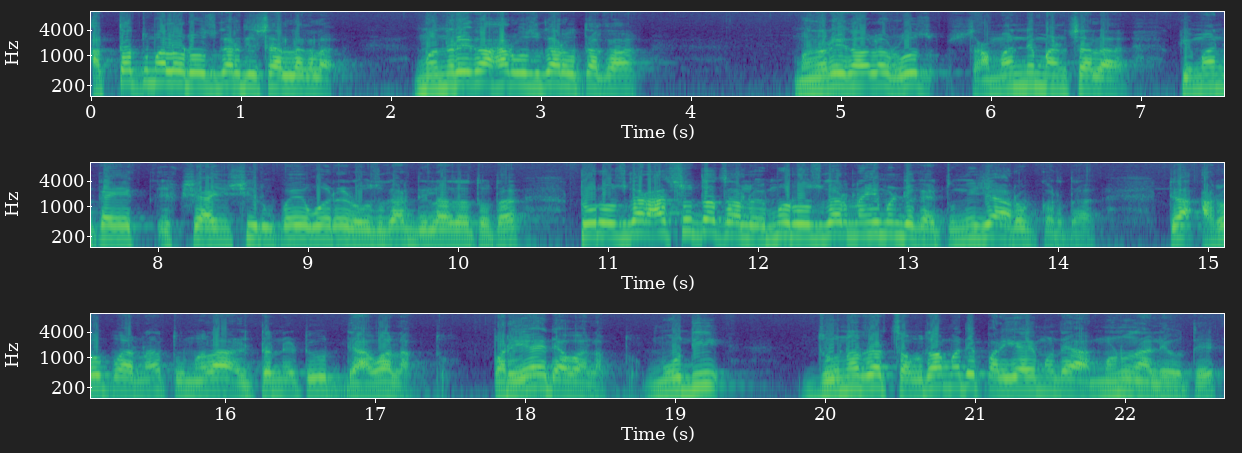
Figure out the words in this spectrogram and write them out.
आत्ता तुम्हाला रोजगार दिसायला लागला. मनरेगा हा रोजगार होता का? मनरेगाला रोज सामान्य माणसाला किमान काही एक एकशे ऐंशी रुपये वगैरे रोजगार दिला जात होता. तो रोजगार आजसुद्धा चालू आहे. मग रोजगार नाही म्हणजे काय? तुम्ही जे आरोप करता त्या आरोपांना तुम्हाला अल्टरनेटिव्ह द्यावा लागतो. पर्याय द्यावा लागतो. मोदी दोन हजार चौदामध्ये पर्यायमध्ये म्हणून आले होते.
